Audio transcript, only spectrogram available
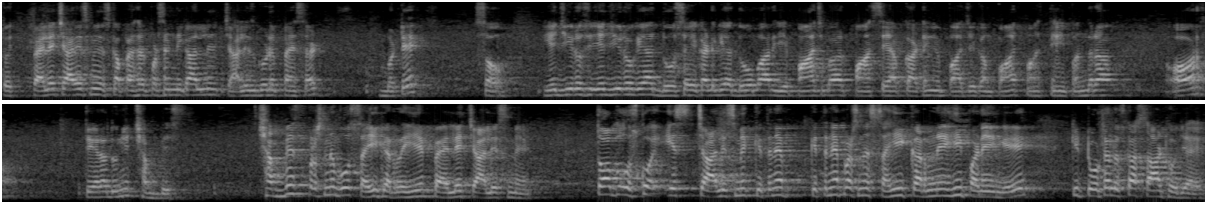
तो पहले चालीस में इसका पैंसठ परसेंट निकाल लें, चालीस गुड़े पैंसठ बटे सौ। ये ज़ीरो से, ये ज़ीरो गया, दो से कट गया, दो बार, ये पाँच बार, पाँच से आप काटेंगे, पाँच एकम पाँच पाँच तीन, पंद्रह, और तेरह दूनी छब्बीस। छब्बीस प्रश्न वो सही कर रही है पहले चालीस में। तो अब उसको इस चालीस में कितने कितने प्रश्न सही करने ही पड़ेंगे कि टोटल उसका साठ हो जाए।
